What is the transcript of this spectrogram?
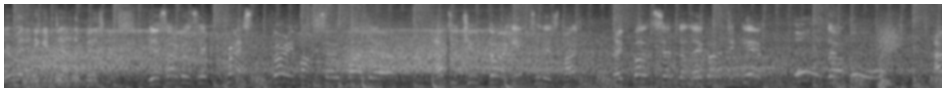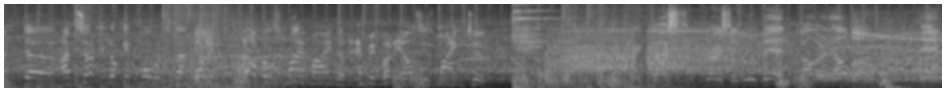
They're ready to get down to business. Yes, I was impressed very much so by their attitude going into this match. They both said that they're going to give all their all, and uh, I'm certainly looking forward to that one. It boggles my mind and everybody else's mind too. Cautious at first. They move in, collar and elbow. And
